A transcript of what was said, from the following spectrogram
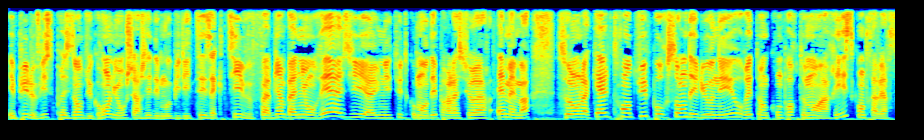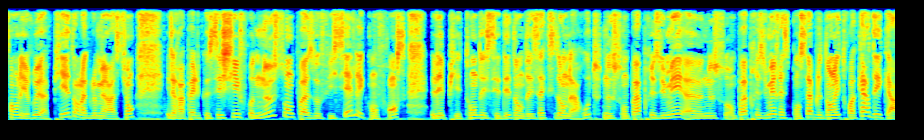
Et puis le vice-président du Grand Lyon chargé des mobilités actives, Fabien Bagnon, réagit à une étude commandée par l'assureur MMA selon laquelle 38% des Lyonnais auraient un comportement à risque en traversant les rues à pied dans l'agglomération. Il rappelle que ces chiffres ne sont pas officiels et qu'en France, les piétons décédés dans des accidents de la route ne sont pas présumés euh, ne sont pas présumés responsables dans les trois quarts des cas.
